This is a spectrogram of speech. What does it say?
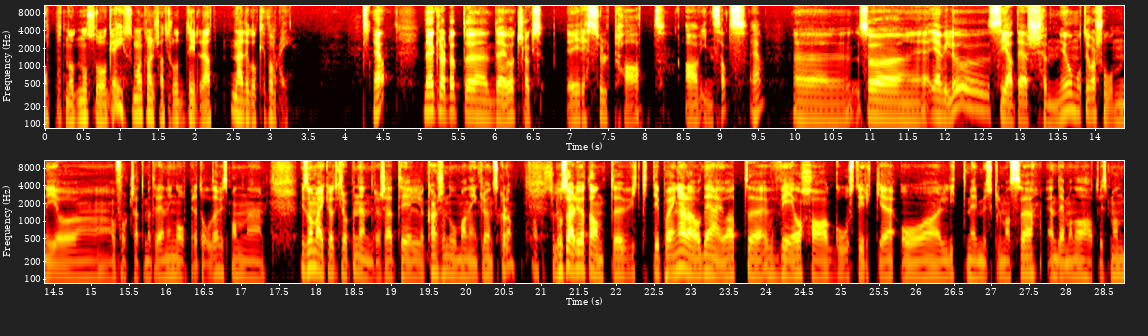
oppnådd noe så gøy som man kanskje har trodd tidligere at nei, det går ikke for meg. Ja, det er klart at uh, det er jo et slags resultat av innsats. Ja. Eh, så jeg vil jo si at jeg skjønner jo motivasjonen i å, å fortsette med trening og opprettholde det, hvis man, uh, hvis man, merker at kroppen endrer seg til kanskje noe man egentlig ønsker. da. Og så er det jo et annet uh, viktig poeng her, da, og det er jo at ved å ha god styrke og litt mer muskelmasse enn det man hadde hatt hvis man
